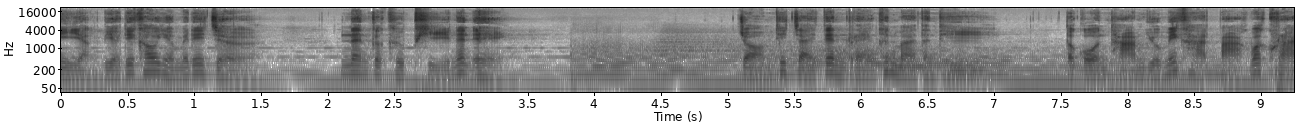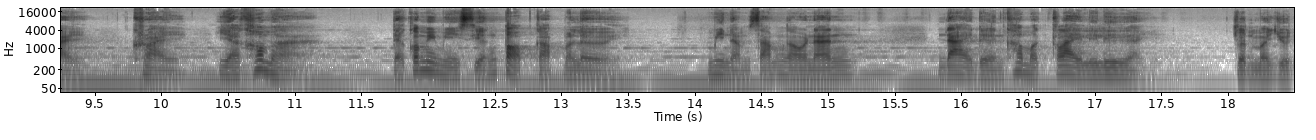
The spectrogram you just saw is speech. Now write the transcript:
มีอย่างเดียวที่เขายังไม่ได้เจอ นั่นก็คือผีนั่นเอง จอมที่ใจเต้นแรงขึ้นมาทันที ตะโกนถามอยู่ไม่ขาดปากว่าใคร ใครอย่าเข้ามา แต่ก็ไม่มีเสียงตอบกลับมาเลย มีหนำซ้ำเงานั้น ได้เดินเข้ามาใกล้เรื่อย จนมาหยุด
